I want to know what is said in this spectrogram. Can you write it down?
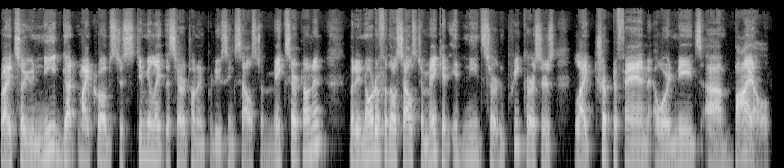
right? So you need gut microbes to stimulate the serotonin producing cells to make serotonin. But in order for those cells to make it, it needs certain precursors like tryptophan or it needs um, bile.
